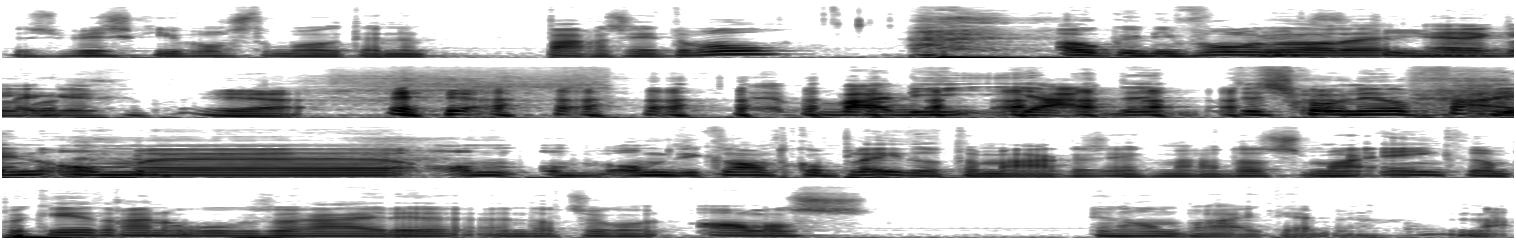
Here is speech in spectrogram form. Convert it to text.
Dus whisky, worstenbrood en een paracetamol. Ook in die volgorde, Whisky, erg lekker. Ja. ja. Maar die, ja, het is gewoon heel fijn om, eh, om, om, om die klant completer te maken, zeg maar. Dat ze maar één keer een parkeerterrein op hoeven te rijden en dat ze gewoon alles in handbereik hebben. Nou,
